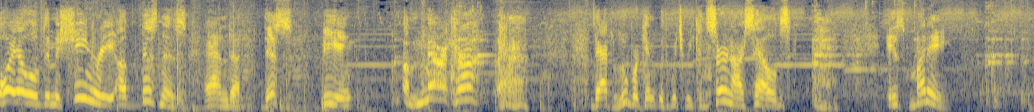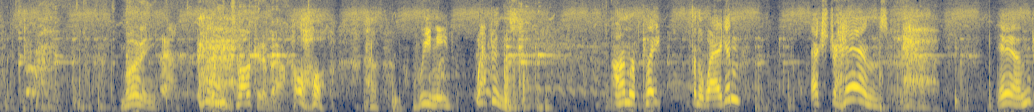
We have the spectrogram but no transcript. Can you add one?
oil the machinery of business. And uh, this being America, that lubricant with which we concern ourselves is money. Money? What are you talking about? Oh, we need weapons. Armor plate for the wagon. Extra hands. And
